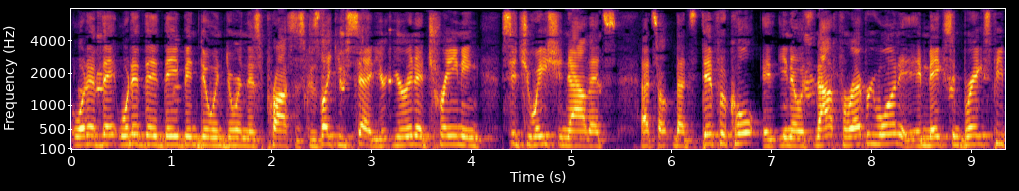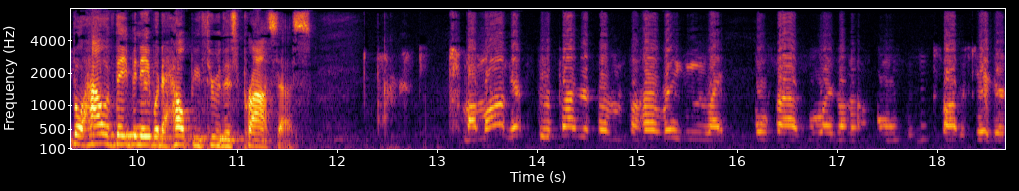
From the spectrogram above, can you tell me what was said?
what have they what have they, they been doing during this process? Because like you said, you're you're in a training situation now that's that's that's difficult. It, you know, it's not for everyone. It, it makes and breaks people. How have they been able to help you through this process? My mom helped me through the process from for her raising like four five boys on her own, father figure.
